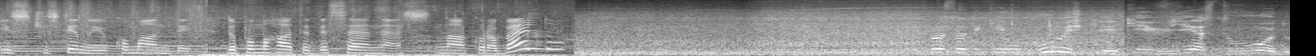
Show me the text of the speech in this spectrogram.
із частиною команди допомагати ДСНС на корабельну. Просто такі вулички, які в'їзд в воду.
